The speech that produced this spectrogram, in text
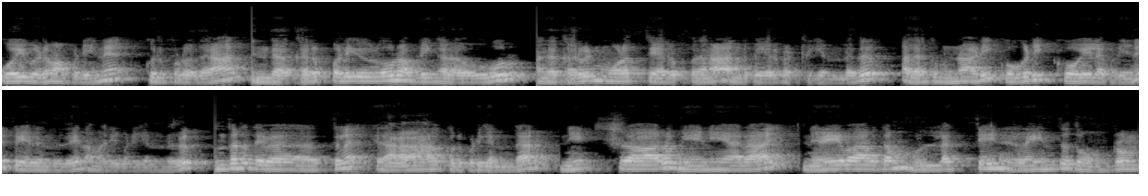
போய்விடும் அப்படின்னு குறிப்பிடுவதனால் இந்த கருப்படியூர் அப்படிங்கிற ஊர் அந்த கருவின் மூலத்தை அறுப்பதனால் அந்த பெயர் பெற்றுகின்றது அதற்கு முன்னாடி கொகுடி கோயில் அப்படின்னு பெயர் இருந்ததை நாம் அறியப்படுகின்றது. சுந்தர தேவத்தில் இது அழகாக குறிப்பிடுகின்றார். நீற்றாறு மேனியராய் நினைவார்த்தம் உள்ளத்தை நிறைந்து தோன்றும்.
